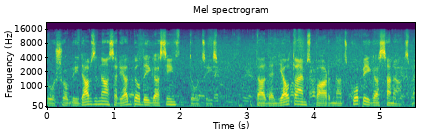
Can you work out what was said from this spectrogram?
To šobrīd apzinās arī atbildīgās institūcijas. Tādēļ jautājums pārunāts kopīgā sanāksmē.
